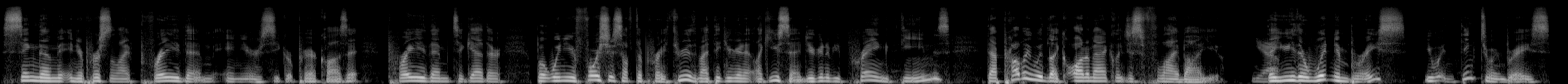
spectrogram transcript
sing them in your personal life, pray them in your secret prayer closet, pray them together. But when you force yourself to pray through them, I think you're gonna, like you said, you're gonna be praying themes that probably would like automatically just fly by you Yeah. that you either wouldn't embrace, you wouldn't think to embrace,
